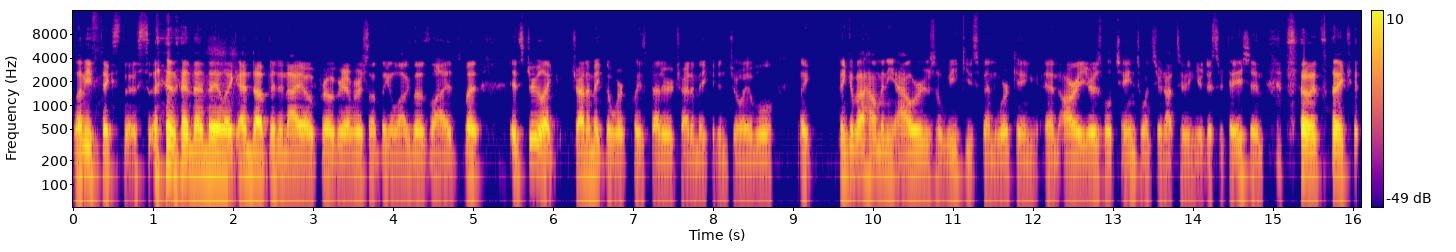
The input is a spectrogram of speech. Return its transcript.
let me fix this and then they like end up in an io program or something along those lines but it's true like try to make the workplace better try to make it enjoyable like think about how many hours a week you spend working and our years will change once you're not doing your dissertation so it's like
